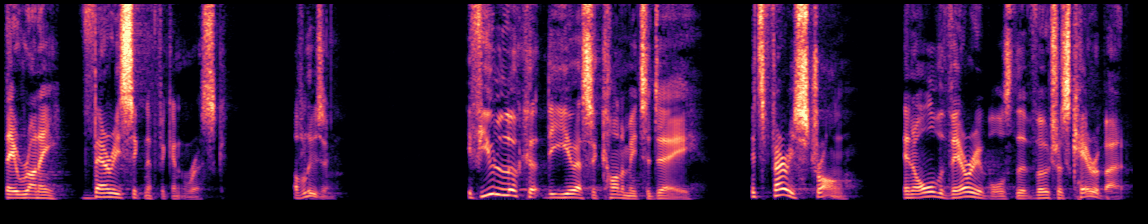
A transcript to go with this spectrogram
they run a very significant risk of losing. If you look at the US economy today, it's very strong in all the variables that voters care about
